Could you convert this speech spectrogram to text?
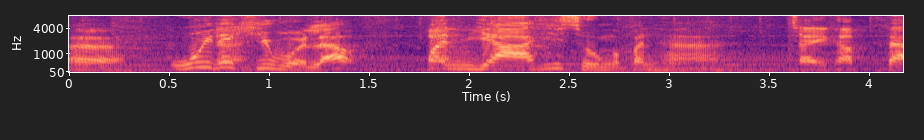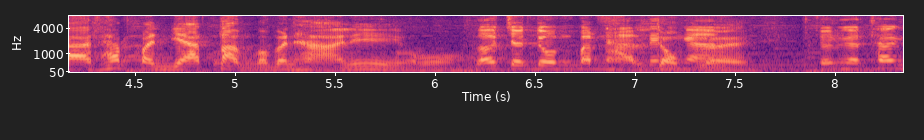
เอออุ้ยได้คีย์เวิร์ดแล้ว ปัญญาที่สูงกว่าปัญหา ใช่ครับ แต่ถ้าปัญญาต่ำกว่าปัญหานี่โอ้ เราจะโดนปัญหาเล่นจบงานเลย จนกระทั่ง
